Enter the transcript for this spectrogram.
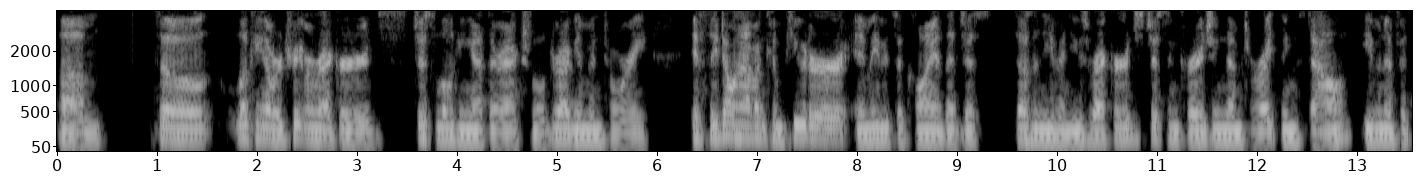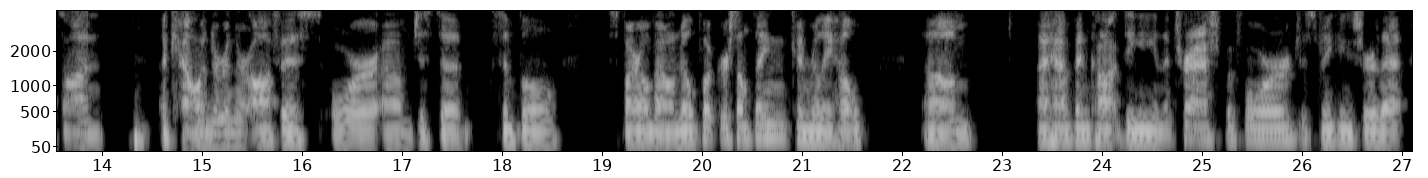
Um, so looking over treatment records, just looking at their actual drug inventory, if they don't have a computer and maybe it's a client that just doesn't even use records, just encouraging them to write things down, even if it's on a calendar in their office or um, just a simple spiral bound notebook or something can really help. Um, I have been caught digging in the trash before, just making sure that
